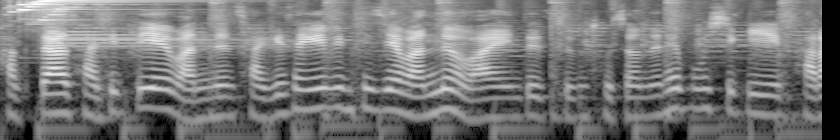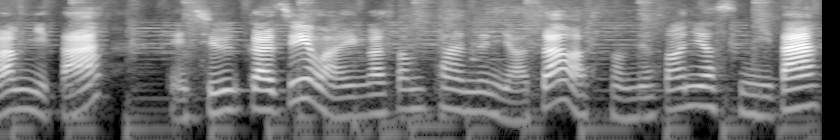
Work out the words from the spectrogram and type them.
각자 자기 띠에 맞는 자기 생일 빈티지에 맞는 와인들 좀 도전을 해보시기 바랍니다. 네, 지금까지 와인과 썸 타는 여자 왓썸녀 써니였습니다.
